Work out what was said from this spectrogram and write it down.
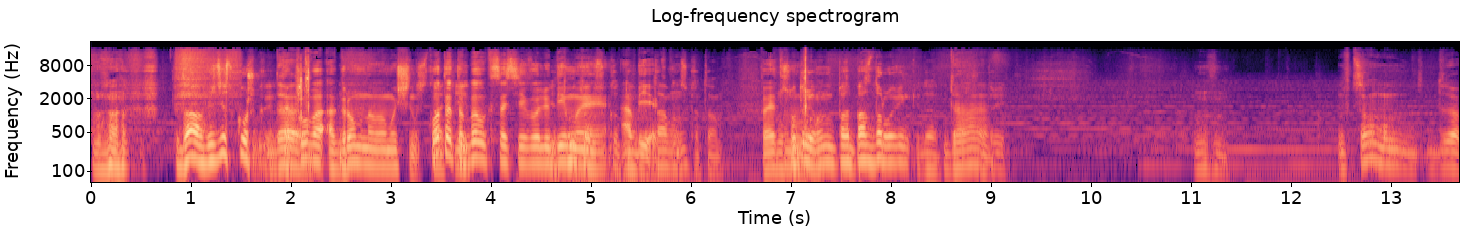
Да, он везде с кошкой. Да. такого огромного мужчину. Кстати, Кот это был, кстати, его И тут он любимый с котом, объект. Там он с котом. Ну Поэтому смотри, он по- поздоровенький, да. Да. Смотри. Мгм. Ну, в целом он, да,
